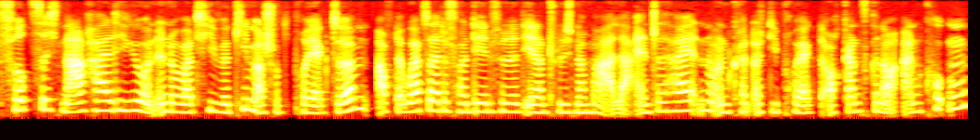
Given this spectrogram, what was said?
40 nachhaltige und innovative Klimaschutzprojekte. Auf der Webseite von denen findet ihr natürlich nochmal alle Einzelheiten und könnt euch die Projekte auch ganz genau angucken.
